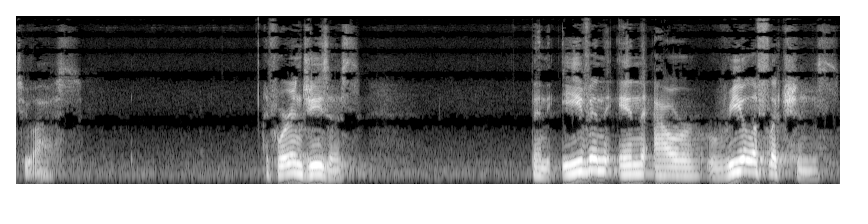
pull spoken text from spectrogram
to us. if we're in Jesus, then even in our real afflictions,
